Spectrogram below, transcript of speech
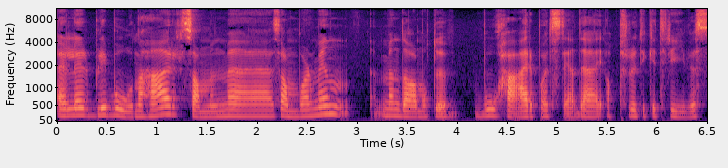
Eller bli boende her sammen med samboeren min, men da måtte bo her på et sted jeg absolutt ikke trives.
